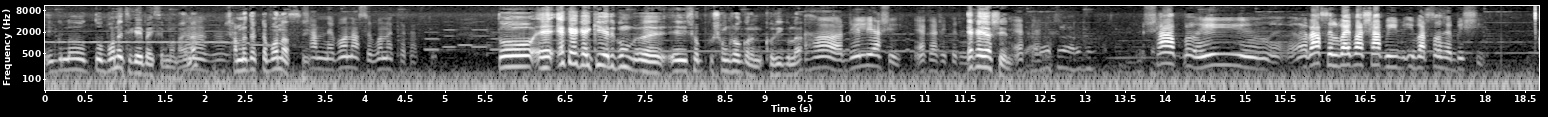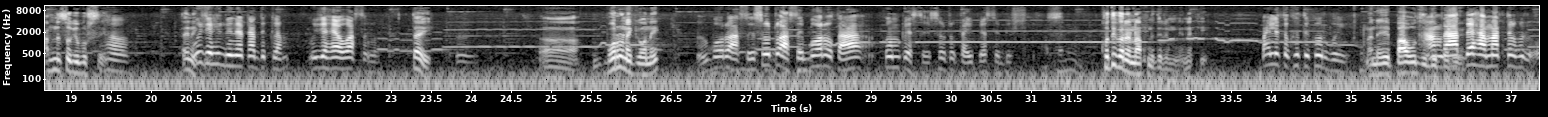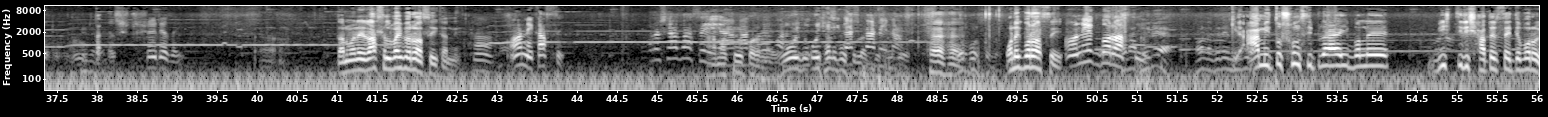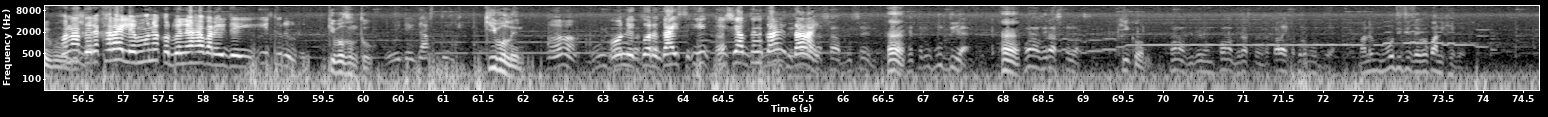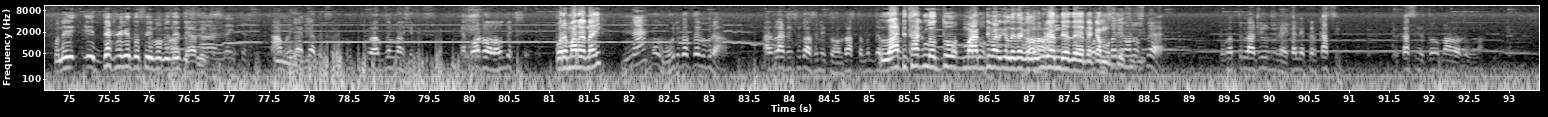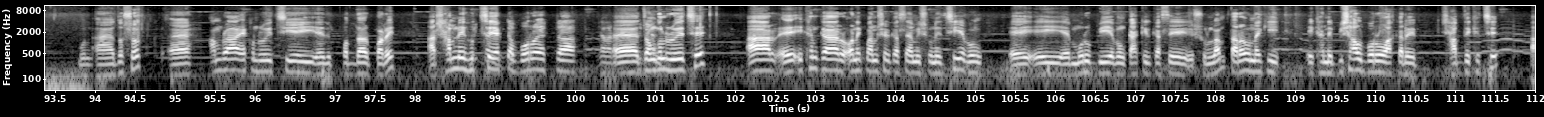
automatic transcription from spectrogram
এগুলো তো বনে থেকেই পাইছেন মনে হয় না? হুম, হুম। সামনে তো একটা বন আছে। সামনে বন আছে বনে থেকে তো এ- একা একা কি এরকম এ, এই সব সংগ্রহ করেন খড়িগুলা? হ্যাঁ ডেলি আসি একাঠি করে। একাই আসেন? একাই সাপ এই রাসেল বাইপার সাপ এবার তো হে বেশি। আপনার চোখে পড়ছে? হ্যাঁ তাই ওই যে সেদিন একটা দেখলাম ওই যে হ্যাঁ আসল তাই? বড় নাকি অনেক? বড় আছে ছোট আছে বড় তা কম পেছে ছোট তাই পেছে বেশি। ক্ষতি করে না আপনাদের এমনি নাকি? পাইলে তো ক্ষতি করবই। মানে পাও যদি আমরা। দেহা মারতে সইরে যাই। তার মানে রাসেল ভাইপারও আছে এখানে? হ্যাঁ অনেক আছে। ওই ওইখানে বসে হ্যাঁ হ্যাঁ। অনেক বড় আছে। অনেক বড় আছে। কি- আমি তো শুনছি প্রায় বলে বিশ তিরিশ হাতের চাইতে বড় হইব। খারাইলে মনে করবেন এবার ওই যে ইতুরি উঠে কি পর্যন্ত ওই যে গাছ কি বলেন? হ্যাঁ অনেক বড়। গাইস হিসাব দিন কায়? দাঁড়াই হ্যাঁ। ক্ষেতের উপর দিয়ে। হ্যাঁ। লাগছে কি ফোনা কালাই ক্ষেতের উপর দিয়ে। মানে নদীতে যাবে পানি খেবে মানে এ দেখা গেছে এভাবে হ্যাঁ, যাইতেছে। আমি একা দেখছি একজন মানুষ দেখছি। এক অটোওয়ালাও দেখছে। পরে মারে নাই? না। ভুড়ি করতে যাবে ঘুরা আর লাঠি শুধু আসেনি তখন রাস্তার মধ্যে। লাঠি থাকলেও তো মার দিবার গেলে দেখা গেলো উড়ান দেওয়া যায় একটা কামড় দিয়ে মানুষ না? ওখান তো লাঠি উঠি নাই খালি একটা কাছি কাছি তো মারা দেবো না। বল- দর্শক আহ, আমরা এখন রয়েছি এই পদ্মার পাড়ে। আর সামনে হচ্ছে একটা বড় একটা আহ, জঙ্গল রয়েছে। আর এখানকার অনেক মানুষের কাছে আমি শুনেছি এবং এই মুরব্বী এবং কাকির কাছে শুনলাম। তারাও নাকি এখানে বিশাল বড় আকারের সাপ দেখেছে।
